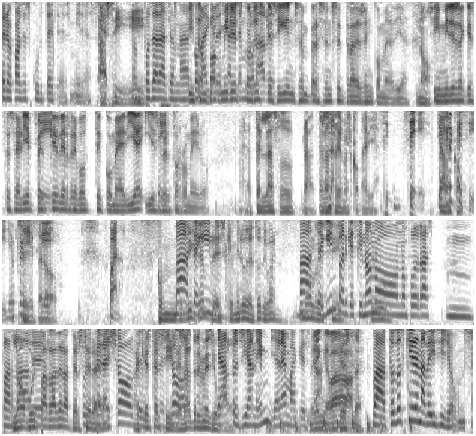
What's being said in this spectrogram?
Però coses curtetes, mires. Ah, sí? No et posaràs una I tampoc mires coses que temporades. siguin 100% centrades en comèdia. No. O sigui, mires aquesta sèrie Sí. perquè de rebot té comèdia i és Sí. Berto Romero. Bueno, Ted Lasso, no, Ted Lasso No. ja no és comèdia. Sí, sí jo Cada crec que cop. sí, jo crec Sí, que sí. però- Bueno, Com Va, dic seguim. sempre, és que miro de tot, Ivan. va, Molt bé, seguim, sí. perquè si no, no, no podràs mm, parlar No, vull de... parlar de la tercera, Pues per eh? això, pues Aquesta per sí, això. les altres m'és Ja, igual. pues ja anem, ja anem a aquesta. Vinga, va. Aquesta. Va, todos quieren a Daisy Jones.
